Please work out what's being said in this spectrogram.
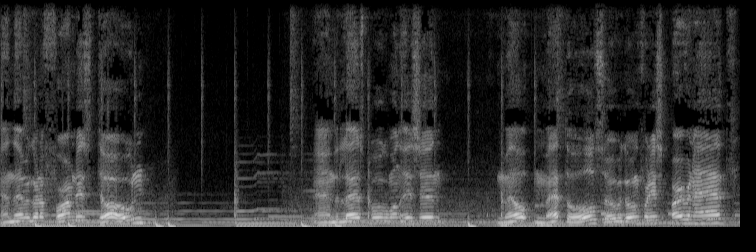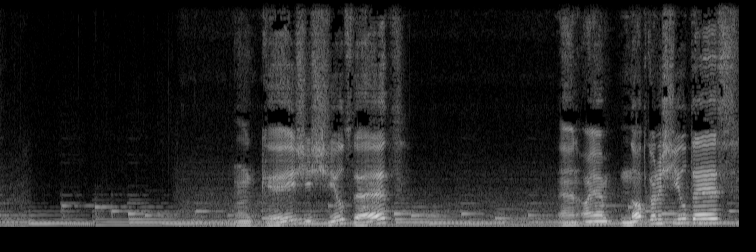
And then we're gonna farm this down. And the last Pokemon is an Melmetal. So we're going for this Iron Head. Okay, she shields that. And I am not gonna shield this.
